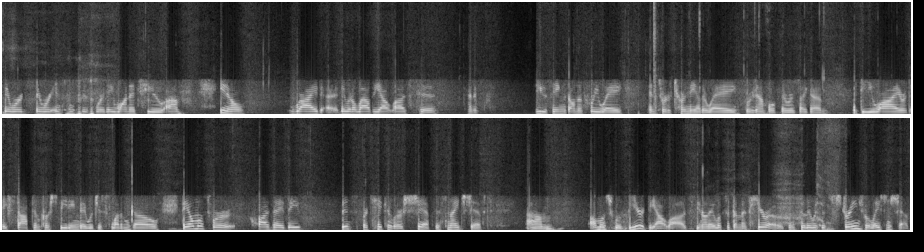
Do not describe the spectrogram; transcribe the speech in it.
There were there were instances where they wanted to, um, you know, ride. Uh, they would allow the outlaws to kind of do things on the freeway and sort of turn the other way. For example, if there was like a, a DUI or they stopped him for speeding, they would just let him go. They almost were quasi. They this particular shift, this night shift. Um, almost revered the outlaws. You know, they looked at them as heroes, and so there was this strange relationship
